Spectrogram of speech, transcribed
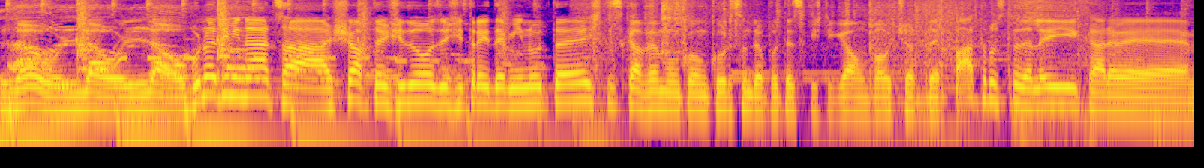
Low, low, low. Bună dimineața, 7 și 23 de minute. Știți că avem un concurs unde puteți câștiga un voucher de 400 de lei care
